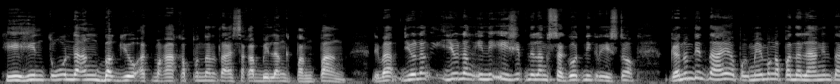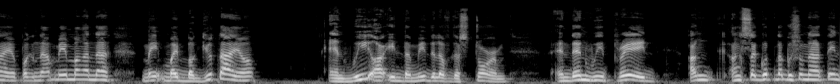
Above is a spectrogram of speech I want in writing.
Hihinto na ang bagyo at makakapunta na tayo sa kabilang pangpang. Di ba? Yun ang, yun ang iniisip nilang sagot ni Kristo. Ganon din tayo. Pag may mga panalangin tayo, pag na, may mga na, may, may bagyo tayo, and we are in the middle of the storm, and then we prayed, ang, ang sagot na gusto natin,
